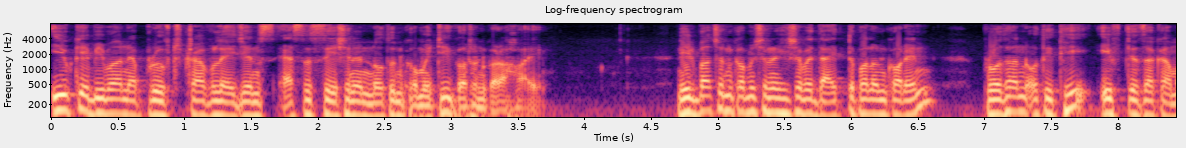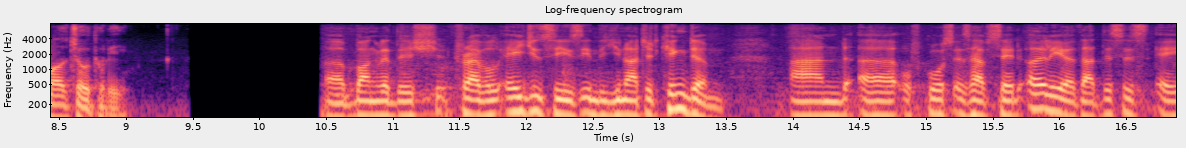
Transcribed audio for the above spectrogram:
ইউকে বিমান অ্যাপ্রুভড ট্রাভেল এজেন্টস অ্যাসোসিয়েশনের নতুন কমিটি গঠন করা হয় নির্বাচন কমিশনার হিসেবে দায়িত্ব পালন করেন প্রধান অতিথি ইফতেজা কামাল চৌধুরী uh, Bangladesh travel agencies in the United Kingdom. And uh, of course, as I've said earlier, a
